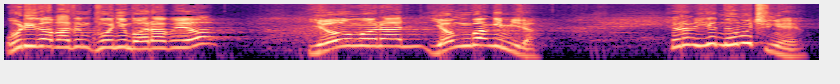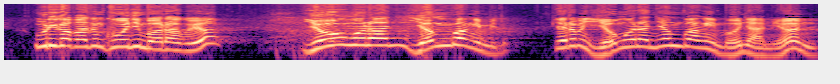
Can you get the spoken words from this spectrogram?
우리가 받은 구원이 뭐라고요? 영원한 영광입니다. 여러분, 이게 너무 중요해요. 우리가 받은 구원이 뭐라고요? 영원한 영광입니다. 여러분, 영원한 영광이 뭐냐면,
